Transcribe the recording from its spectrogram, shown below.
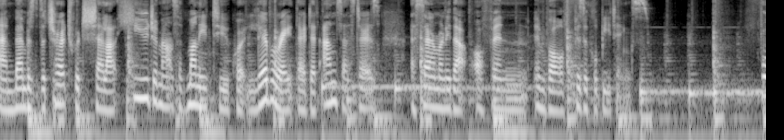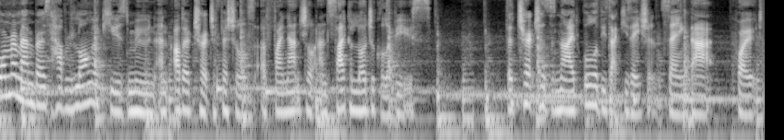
And members of the church would shell out huge amounts of money to, quote, liberate their dead ancestors, a ceremony that often involved physical beatings. Former members have long accused Moon and other church officials of financial and psychological abuse. The church has denied all of these accusations, saying that, quote,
